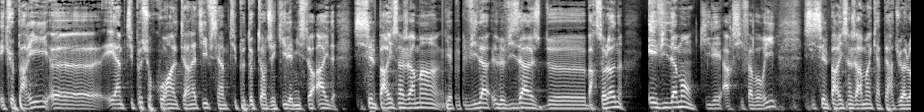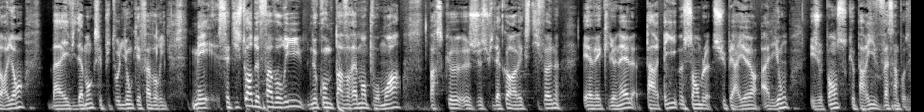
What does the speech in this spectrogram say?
et que Paris euh, est un petit peu sur courant alternatif, c'est un petit peu Dr Jekyll et Mr Hyde. Si c'est le Paris Saint-Germain qui avait le, vila- le visage de Barcelone, évidemment qu'il est archi favori. Si c'est le Paris Saint-Germain qui a perdu à Lorient, bah évidemment que c'est plutôt Lyon qui est favori. Mais cette histoire de favori ne compte pas vraiment pour moi parce que je suis d'accord avec Stephen et avec Lionel. Paris me semble supérieur à Lyon et je pense que Paris va s'imposer.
